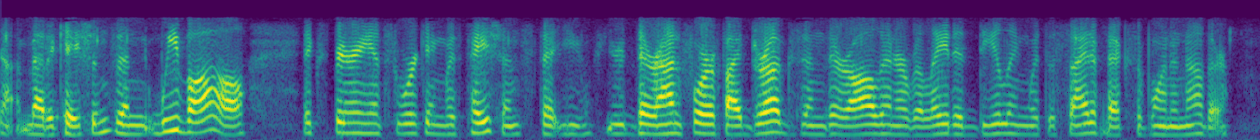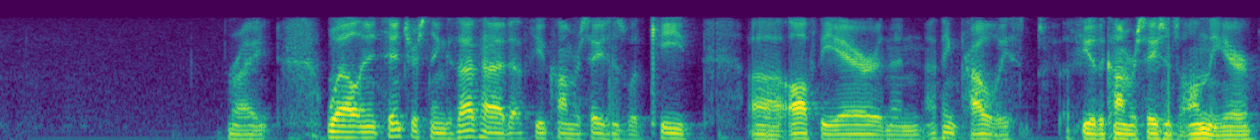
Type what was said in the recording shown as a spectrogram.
uh, medications. And we've all experienced working with patients that you you're, they're on four or five drugs and they're all interrelated, dealing with the side effects of one another. Right. Well, and it's interesting because I've had a few conversations with Keith uh, off the air, and then I think probably a few of the conversations on the air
